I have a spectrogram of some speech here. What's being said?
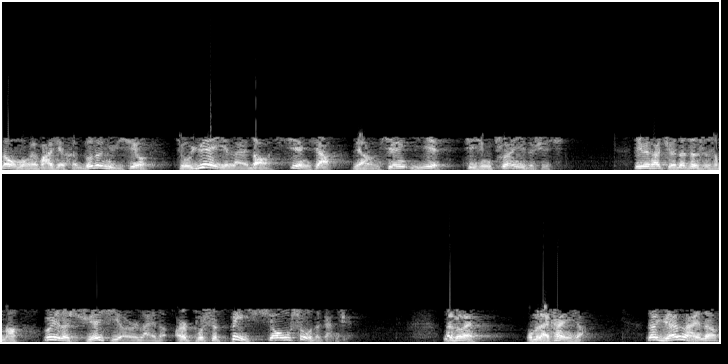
那我们会发现，很多的女性就愿意来到线下两天一夜进行专业的学习，因为她觉得这是什么？为了学习而来的，而不是被销售的感觉。那各位，我们来看一下。那原来呢，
